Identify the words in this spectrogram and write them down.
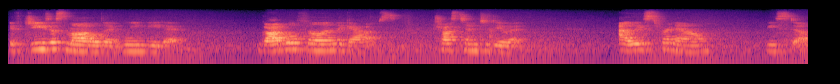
If Jesus modeled it, we need it. God will fill in the gaps. Trust Him to do it. At least for now, be still.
